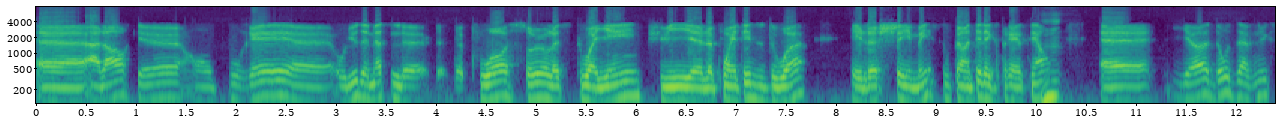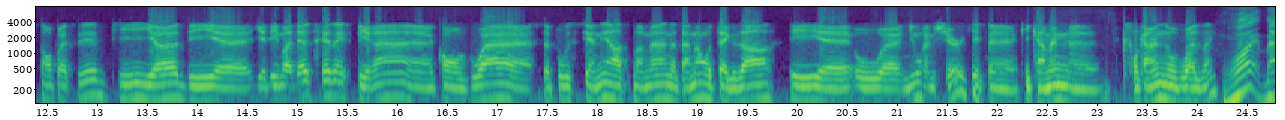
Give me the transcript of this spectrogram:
Euh, alors que on pourrait, euh, au lieu de mettre le, le poids sur le citoyen, puis euh, le pointer du doigt et le schémer, si vous permettez l'expression, euh, il y a d'autres avenues qui sont possibles, puis il y a des euh, il y a des modèles très inspirants euh, qu'on voit se positionner en ce moment, notamment au Texas et euh, au New Hampshire, qui est un- qui est quand même euh, qui sont quand même nos voisins. Ouais, ben,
